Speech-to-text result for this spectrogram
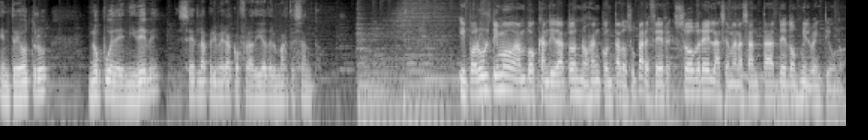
entre otros, no puede ni debe ser la primera cofradía del Martes Santo. Y por último, ambos candidatos nos han contado su parecer sobre la Semana Santa de 2021.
